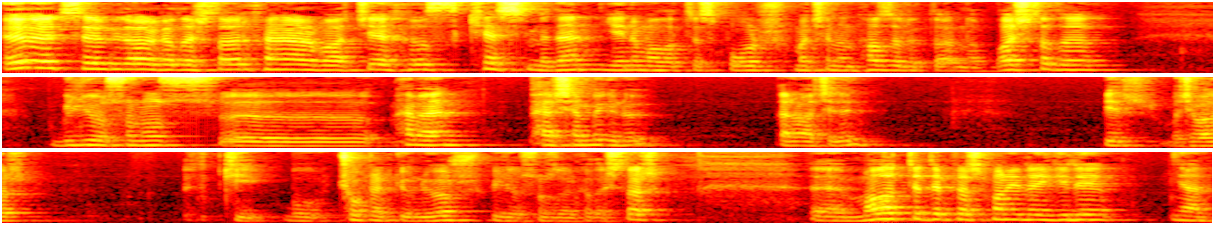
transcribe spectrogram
Evet sevgili arkadaşlar Fenerbahçe hız kesmeden Yeni Malatya Spor maçının hazırlıklarına başladı. Biliyorsunuz e, hemen Perşembe günü Fenerbahçe'nin bir maçı var ki bu çok net görünüyor biliyorsunuz arkadaşlar. E, Malatya deplasmanı ile ilgili yani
